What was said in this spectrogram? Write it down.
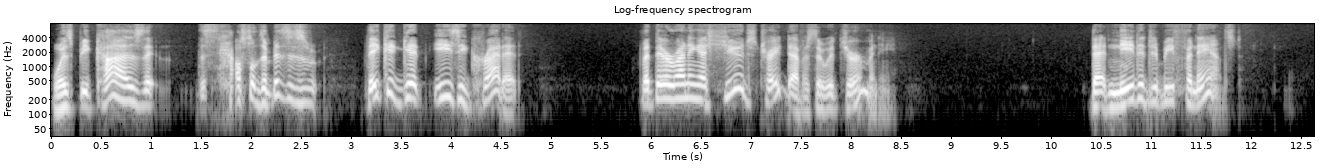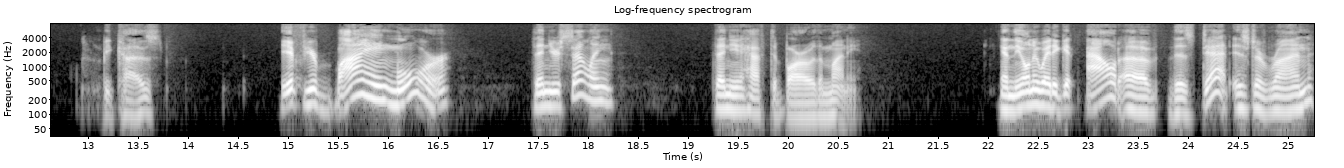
was because the households and businesses they could get easy credit, but they were running a huge trade deficit with Germany that needed to be financed. Because if you're buying more than you're selling, then you have to borrow the money. And the only way to get out of this debt is to run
